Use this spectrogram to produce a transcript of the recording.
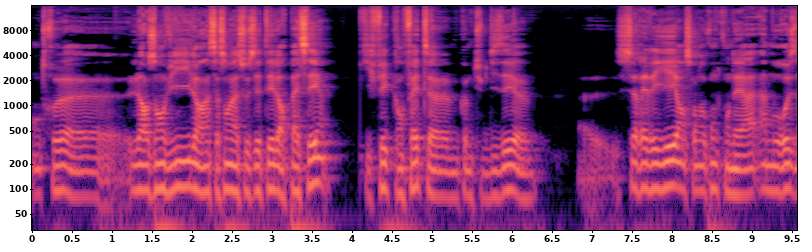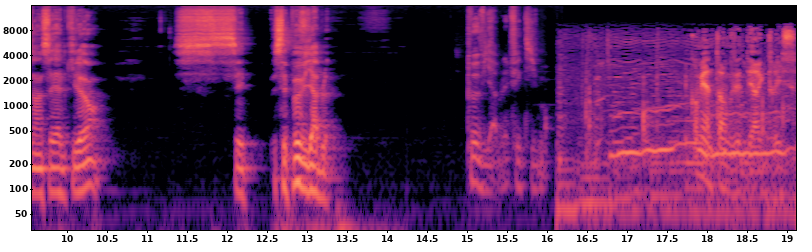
entre euh, leurs envies, leur insertion dans la société, leur passé, qui fait qu'en fait, euh, comme tu le disais, euh, se réveiller en se rendant compte qu'on est amoureuse d'un serial killer, c'est peu viable. Peu viable, effectivement. Combien de temps vous êtes directrice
